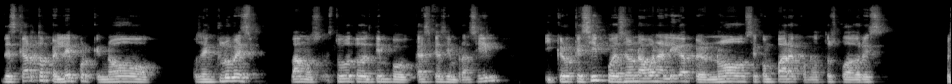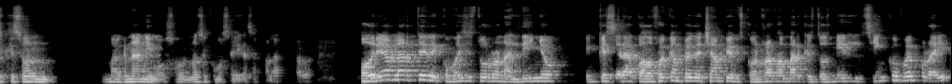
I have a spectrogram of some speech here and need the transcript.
descarto a Pelé porque no, o sea, en clubes, vamos, estuvo todo el tiempo casi casi en Brasil y creo que sí, puede ser una buena liga, pero no se compara con otros jugadores, pues que son magnánimos o no sé cómo se diga esa palabra. Podría hablarte de, como dices tú, Ronaldinho, ¿en qué será? Cuando fue campeón de Champions con Rafa Márquez, 2005 fue por ahí.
